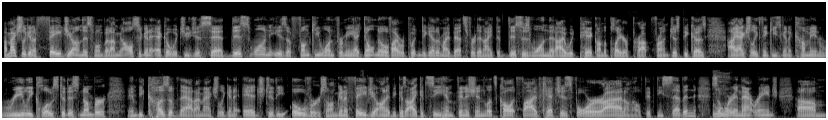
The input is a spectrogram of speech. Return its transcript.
I'm actually going to fade you on this one, but I'm also going to echo what you just said. This one is a funky one for me. I don't know if I were putting together my bets for tonight that this is one that I would pick on the player prop front just because I actually think he's going to come in really close to this number. And because of that, I'm actually going to edge to the over. So I'm going to fade you on it because I could see him finishing, let's call it five catches for, I don't know, 57, somewhere in that range, um,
